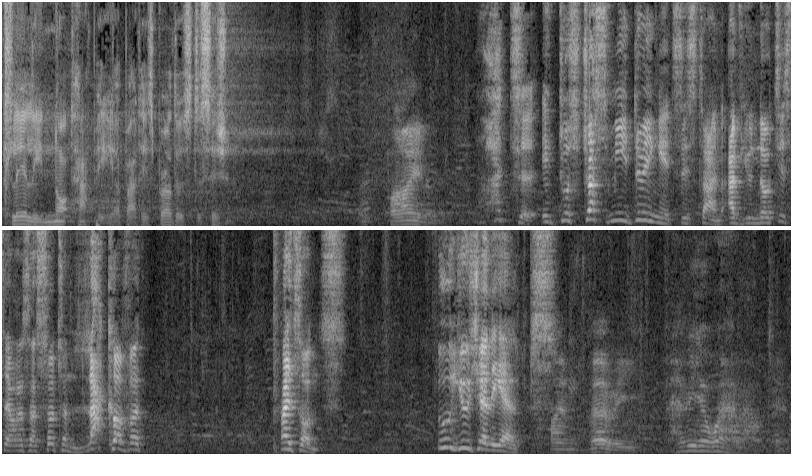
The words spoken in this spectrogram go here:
clearly not happy about his brother's decision. And finally. What? It was just me doing it this time. Have you noticed there was a certain lack of a presence? Who usually helps? I am very, very aware about him.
